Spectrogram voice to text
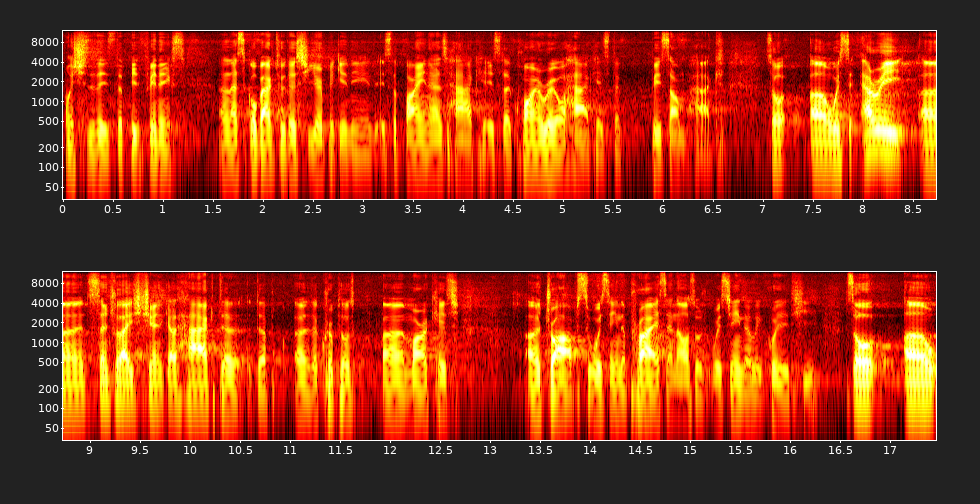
which is the Bitfinex. And let's go back to this year beginning. It's the Binance hack, it's the CoinRail hack, it's the Bithumb hack. So uh, with every uh, centralized exchange get hacked, the, the, uh, the crypto uh, market uh, drops within the price and also within the liquidity. So uh,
